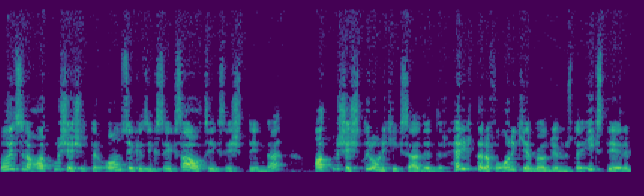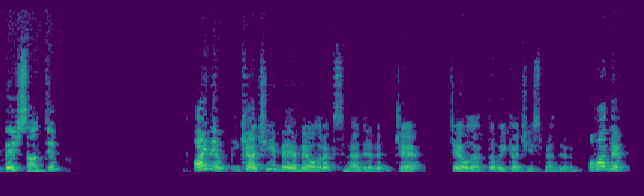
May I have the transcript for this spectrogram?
Dolayısıyla 60 eşittir 18x eksi 6x eşitliğinden 60 eşittir 12x elde edilir. Her iki tarafı 12'ye böldüğümüzde x değeri 5 santim. Aynı iki açıyı B, B olarak isimlendirelim. C, C olarak da bu iki açıyı isimlendirelim. O halde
